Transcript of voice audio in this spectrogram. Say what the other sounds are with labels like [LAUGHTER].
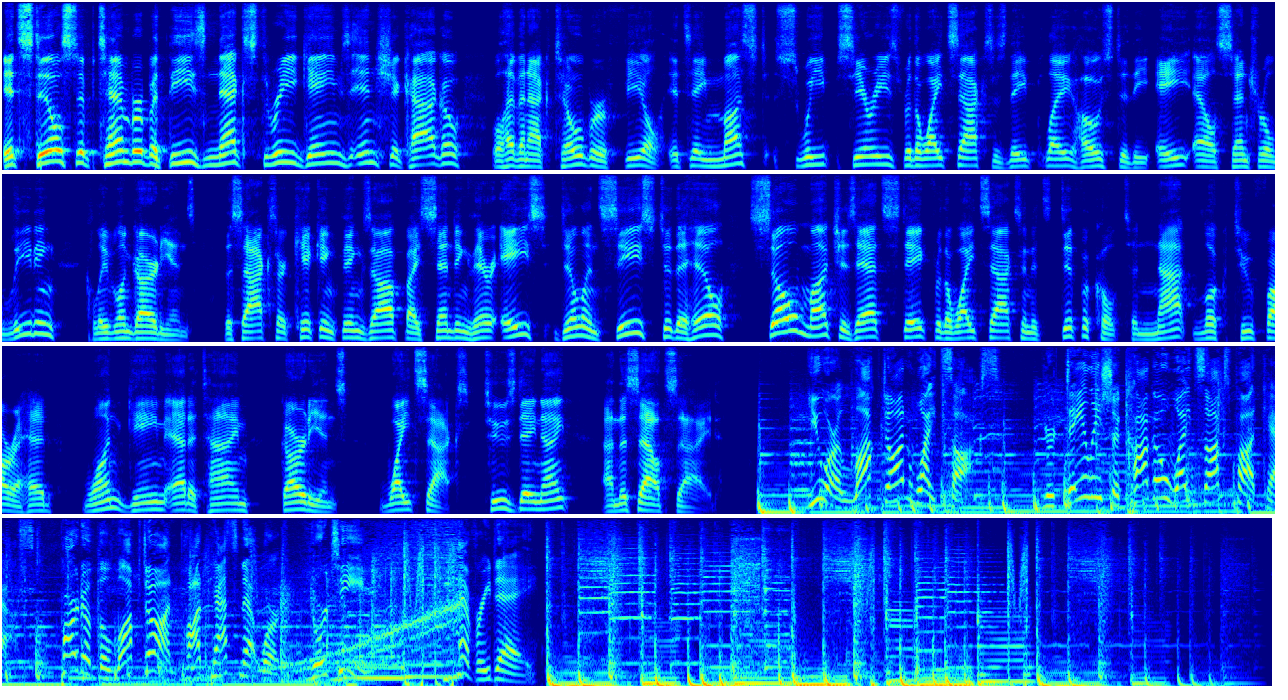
It's still September, but these next three games in Chicago will have an October feel. It's a must sweep series for the White Sox as they play host to the AL Central leading Cleveland Guardians. The Sox are kicking things off by sending their ace, Dylan Cease, to the hill. So much is at stake for the White Sox, and it's difficult to not look too far ahead, one game at a time. Guardians White Sox, Tuesday night on the South Side. You are Locked On White Sox, your daily Chicago White Sox podcast, part of the Locked On Podcast Network, your team every day.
